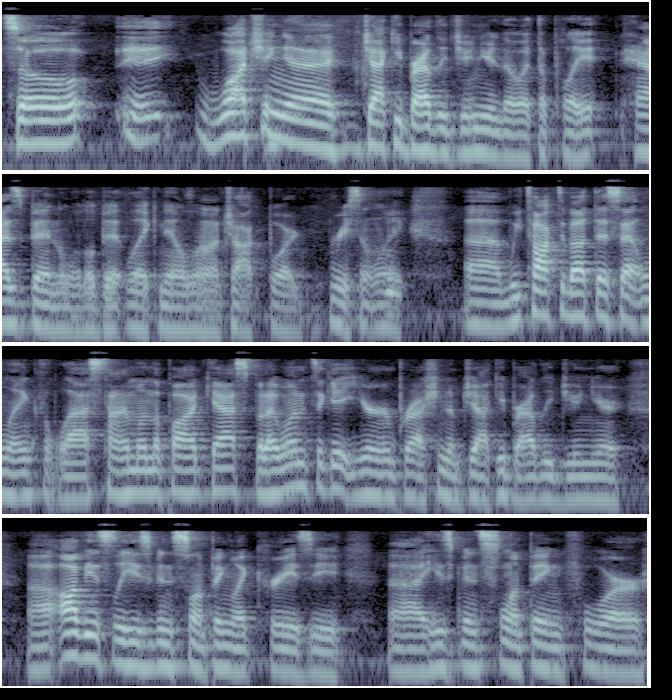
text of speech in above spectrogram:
So uh, watching uh, Jackie Bradley Jr. though at the plate has been a little bit like nails on a chalkboard recently. Um, we talked about this at length last time on the podcast, but I wanted to get your impression of Jackie Bradley Jr. Uh, obviously, he's been slumping like crazy. Uh, he's been slumping for,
